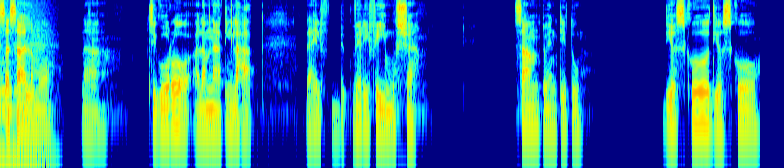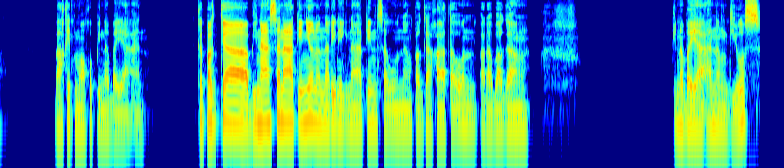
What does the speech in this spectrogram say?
sa Salmo na siguro alam nating lahat dahil very famous siya. Psalm 22. Diyos ko, Diyos ko, bakit mo ako pinabayaan? Kapag ka binasa natin yun o narinig natin sa unang pagkakataon, para bagang pinabayaan ng Diyos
